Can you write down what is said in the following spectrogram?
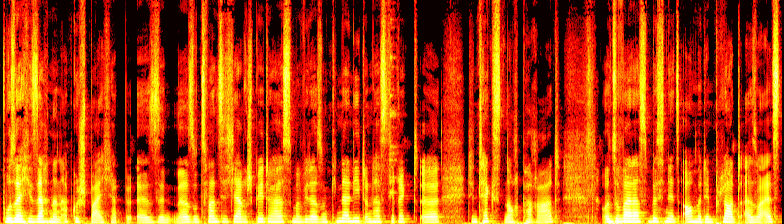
wo solche Sachen dann abgespeichert äh, sind. Ne? So 20 Jahre später hörst du mal wieder so ein Kinderlied und hast direkt äh, den Text noch parat. Und so war das ein bisschen jetzt auch mit dem Plot. Also als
